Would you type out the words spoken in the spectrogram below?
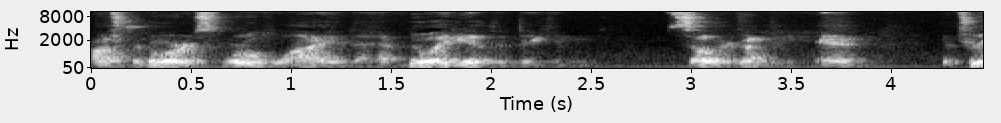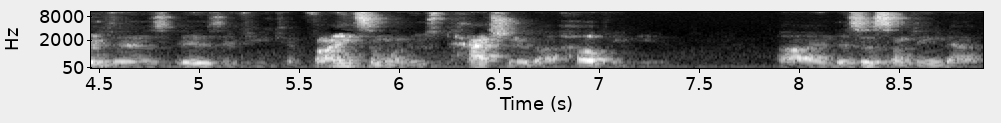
entrepreneurs worldwide that have no idea that they can sell their company. And the truth is, is if you can find someone who's passionate about helping uh, and this is something that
